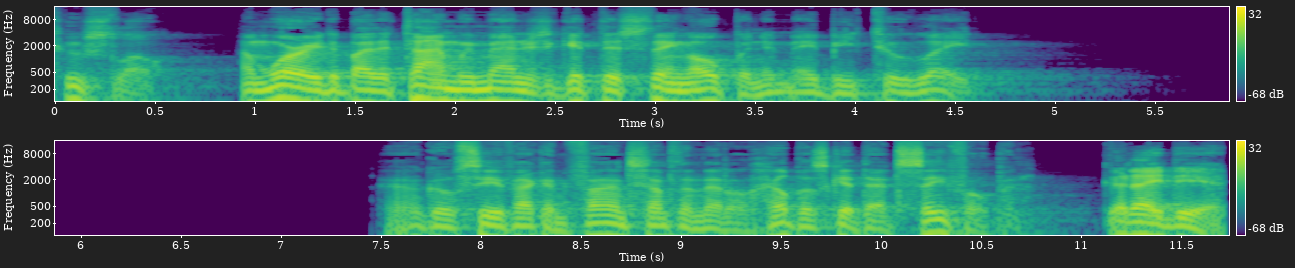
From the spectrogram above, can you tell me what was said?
Too slow. I'm worried that by the time we manage to get this thing open, it may be too late. I'll go see if I can find something that'll help us get that safe open. Good idea.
